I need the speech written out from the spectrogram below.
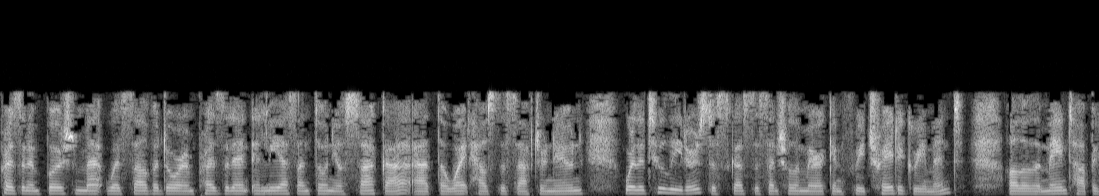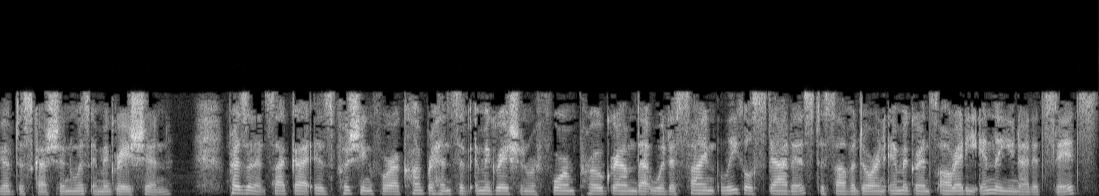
President Bush met with Salvadoran President Elias Antonio Saca at the White House this afternoon, where the two leaders discussed the Central American Free Trade Agreement, although the main topic of discussion was immigration. President Saca is pushing for a comprehensive immigration reform program that would assign legal status to Salvadoran immigrants already in the United States.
